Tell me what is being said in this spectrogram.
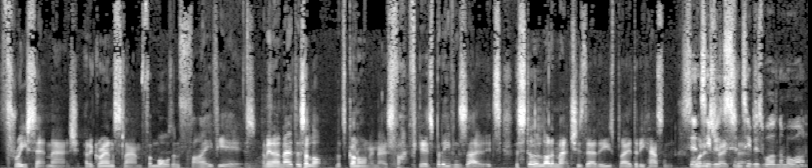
three set match at a Grand Slam for more than five years. I mean, I know there's a lot that's gone on in those five years, but even so, it's there's still a lot of matches there that he's played that he hasn't Since won in he straight was since he was world number one,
